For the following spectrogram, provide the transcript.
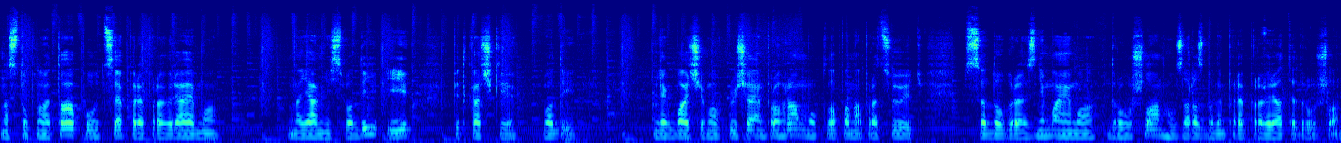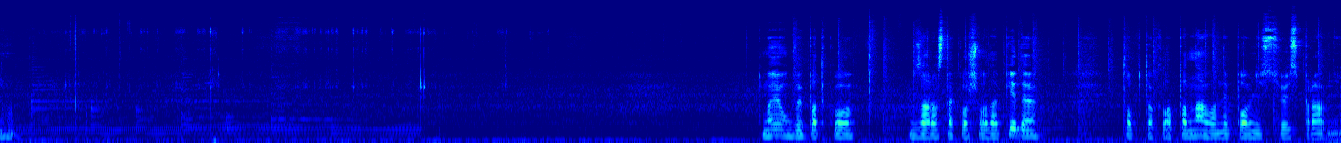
наступного етапу, це перепровіряємо наявність води і підкачки води. Як бачимо, включаємо програму, клапана працюють, все добре. Знімаємо другу шлангу, зараз будемо перепровіряти другу шлангу. В моєму випадку зараз також вода піде, тобто клапана вони повністю ісправні.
